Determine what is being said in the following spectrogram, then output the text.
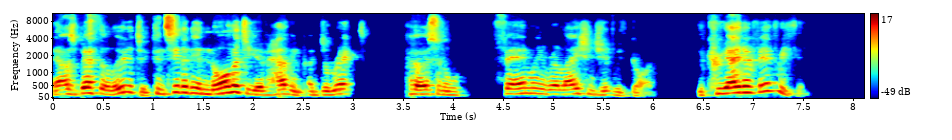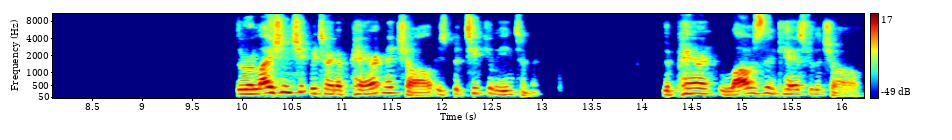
Now, as Beth alluded to, consider the enormity of having a direct, personal, family relationship with God, the creator of everything. The relationship between a parent and a child is particularly intimate. The parent loves and cares for the child,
